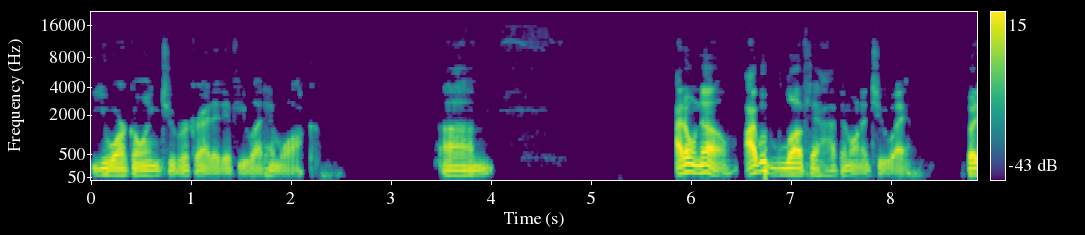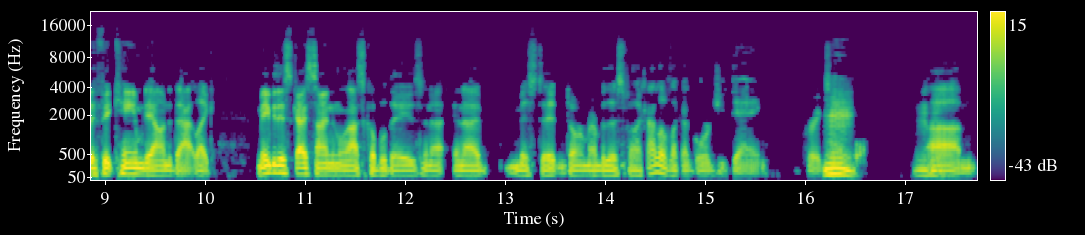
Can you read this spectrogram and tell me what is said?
you are going to regret it if you let him walk. Um, I don't know. I would love to have him on a two way, but if it came down to that, like maybe this guy signed in the last couple days and I, and I missed it and don't remember this, but like I love like a Gorgui Dieng, for example. Mhm. Um,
